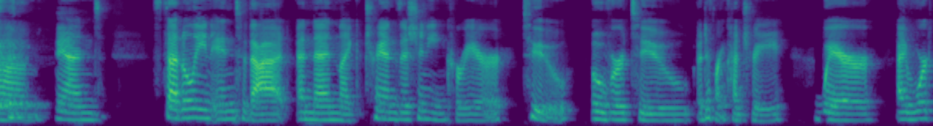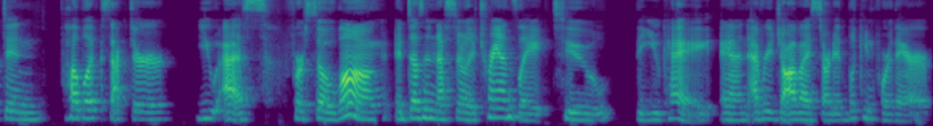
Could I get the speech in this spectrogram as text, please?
Um, and settling into that and then like transitioning career too over to a different country where I've worked in public sector US for so long, it doesn't necessarily translate to the UK. And every job I started looking for there,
